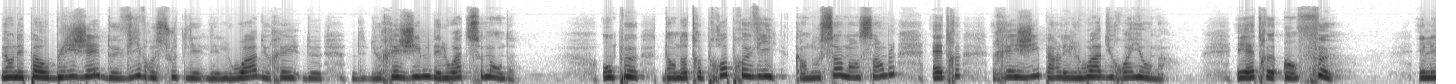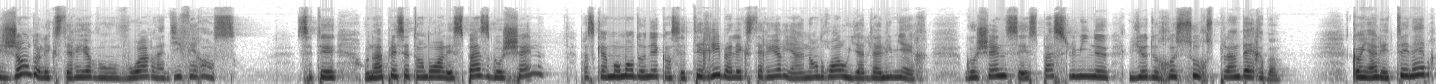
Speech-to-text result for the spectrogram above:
mais on n'est pas obligé de vivre sous les, lois du, régime des lois de ce monde. On peut, dans notre propre vie, quand nous sommes ensemble, être régis par les lois du royaume et être en feu. Et les gens de l'extérieur vont voir la différence. C'était, on a appelé cet endroit l'espace Goshen, parce qu'à un moment donné, quand c'est terrible à l'extérieur, il y a un endroit où il y a de la lumière. Goshen, c'est espace lumineux, lieu de ressources, plein d'herbes. Quand il y a les ténèbres,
